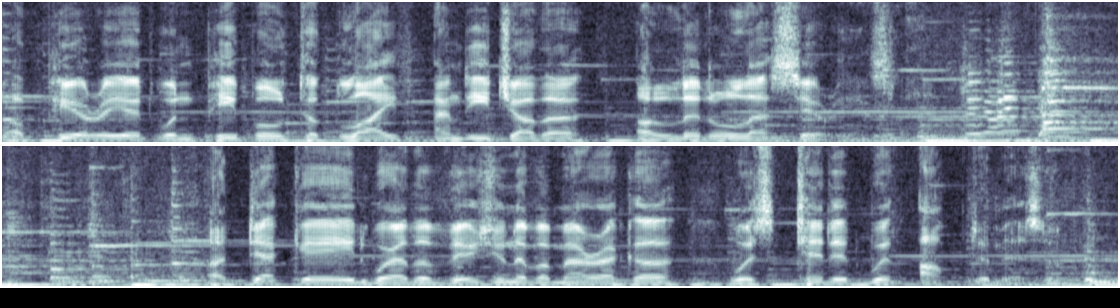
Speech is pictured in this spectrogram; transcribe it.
A period when people took life and each other a little less seriously. A decade where the vision of America was tinted with optimism.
